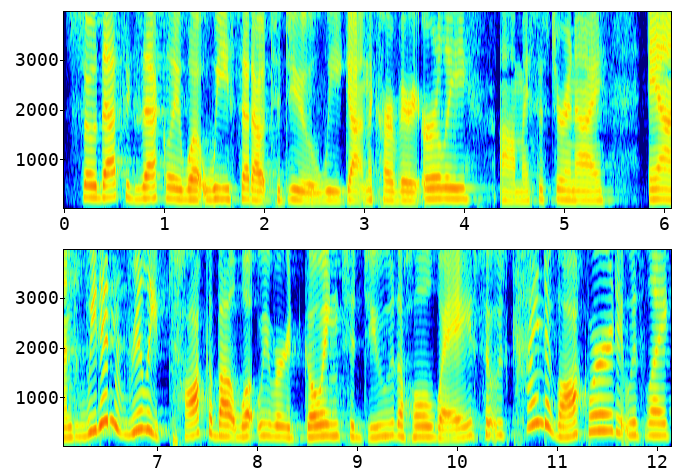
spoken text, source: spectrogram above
So that's exactly what we set out to do. We got in the car very early, uh, my sister and I, and we didn't really talk about what we were going to do the whole way. So it was kind of awkward. It was like,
